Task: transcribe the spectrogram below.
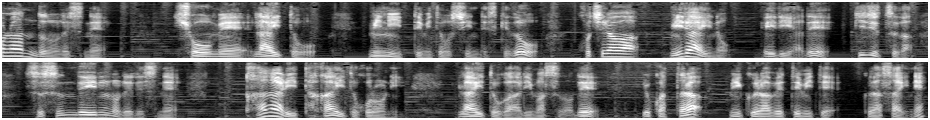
ーランドのですね、照明、ライトを見に行ってみてほしいんですけど、こちらは未来のエリアで技術が進んでいるのでですね、かなり高いところにライトがありますので、よかったら見比べてみてくださいね。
